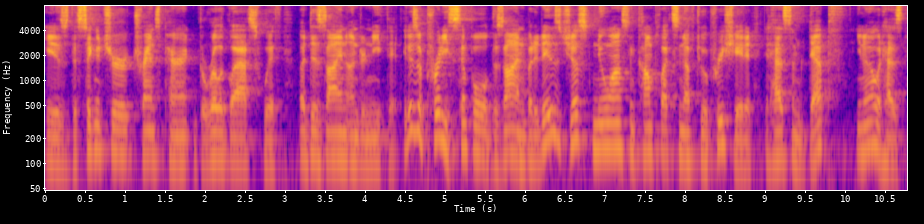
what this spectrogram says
is the signature transparent Gorilla Glass with a design underneath it. It is a pretty simple design, but it is just nuanced and complex enough to appreciate it. It has some depth, you know, it has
